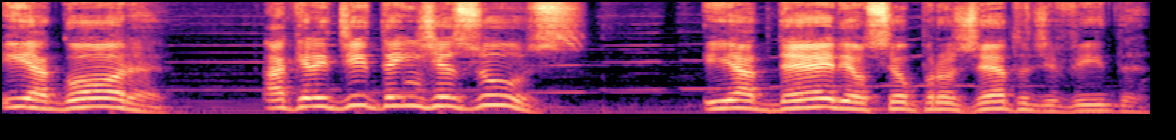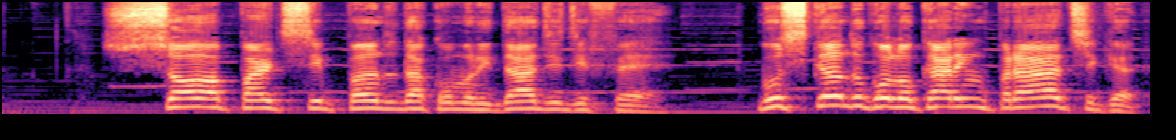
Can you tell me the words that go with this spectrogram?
e agora acredita em Jesus e adere ao seu projeto de vida. Só participando da comunidade de fé, buscando colocar em prática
